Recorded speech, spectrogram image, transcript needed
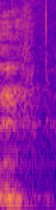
Mm.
